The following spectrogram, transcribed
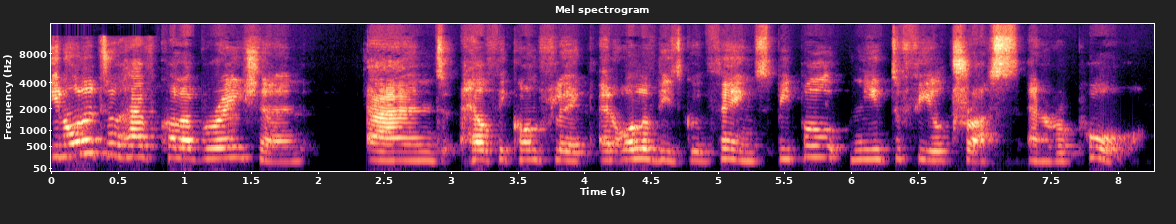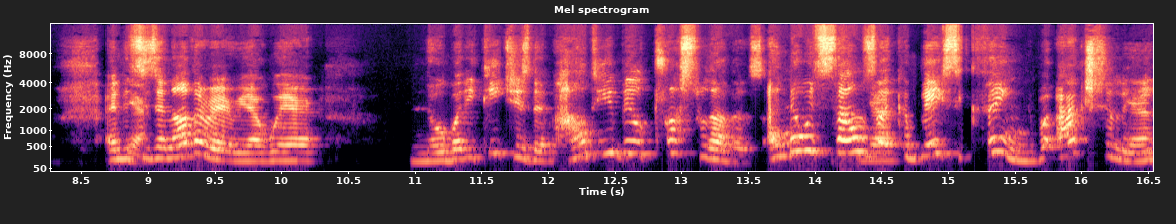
in order to have collaboration and healthy conflict and all of these good things, people need to feel trust and rapport. And this yeah. is another area where nobody teaches them how do you build trust with others i know it sounds yeah. like a basic thing but actually yeah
